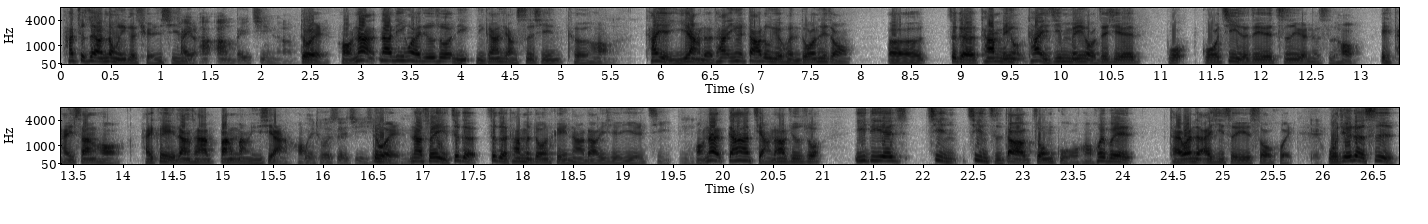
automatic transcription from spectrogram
它就是要弄一个全新的，害怕 ARM 被禁啊。对，好，那那另外就是说，你你刚刚讲四星科哈，它也一样的，它因为大陆有很多那种呃。这个他没有，他已经没有这些国国际的这些资源的时候，诶，台商哈还可以让他帮忙一下哈，委托设计一下。对，那所以这个这个他们都可以拿到一些业绩。哦，那刚刚讲到就是说，EDA 禁禁止到中国哈，会不会台湾的 IC 设计受惠？我觉得是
